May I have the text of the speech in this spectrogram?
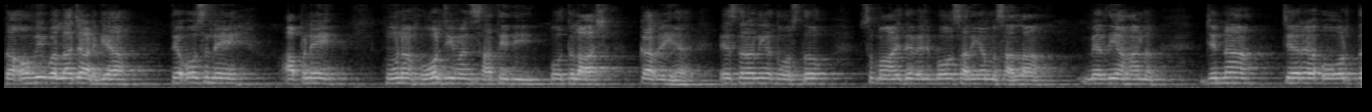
ਤਾਂ ਉਹ ਵੀ ਬੱਲਾ ਝੜ ਗਿਆ ਤੇ ਉਸਨੇ ਆਪਣੇ ਹੁਣ ਹੋਰ ਜੀਵਨ ਸਾਥੀ ਦੀ ਉਹ ਤਲਾਸ਼ ਕਰ ਰਹੀ ਹੈ। ਇਸ ਤਰ੍ਹਾਂ ਦੀਆਂ ਦੋਸਤੋ, ਸਮਾਜ ਦੇ ਵਿੱਚ ਬਹੁਤ ਸਾਰੀਆਂ ਮਿਸਾਲਾਂ ਮਿਲਦੀਆਂ ਹਨ। ਜਿਨ੍ਹਾਂ ਚਿਰ ਔਰਤ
